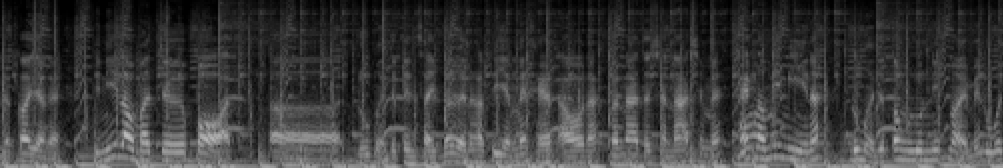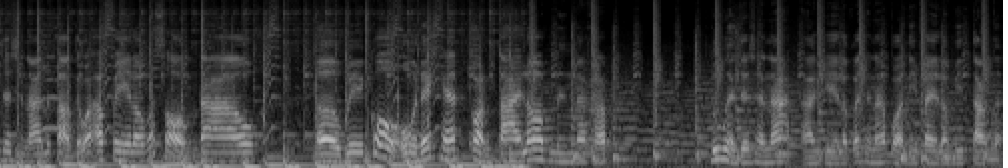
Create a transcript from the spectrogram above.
แล้วก็ยังไง ทีนี้เรามาเจอบอร์ดดูเหมือนจะเป็นไซเบอร์นะครับ ที่ยังไม่แคสเอานะ ก็น่าจะชนะใช่ไหมแทงเราไม่มีนะ ดูเหมือนจะต้องลุ้นนิดหน่อยไม่รู้ว่าจะชนะหรือเปล่าแต่ว่าอาเฟเราก็ 2 ดาวเอ่อเวโก้โอ้ได้แคสก่อนตายรอบนึงนะครับ ดูเหมือนจะชนะโอเค เราก็ชนะบอร์ดนี้ไปเรามีตังค์อะ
